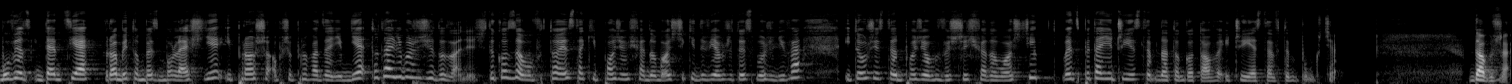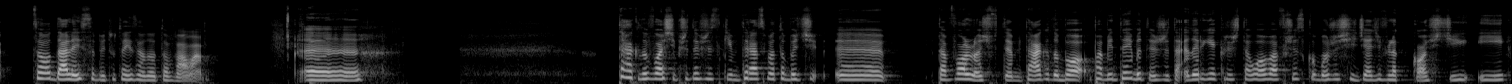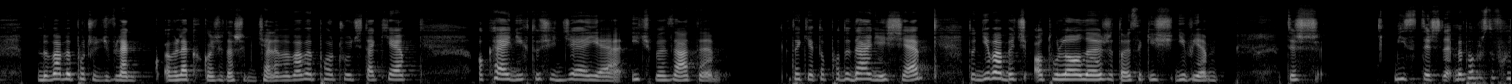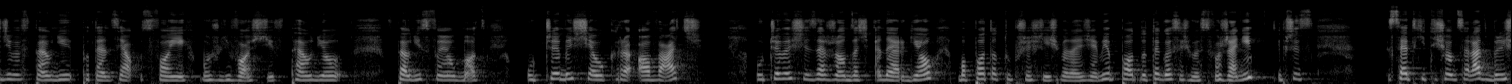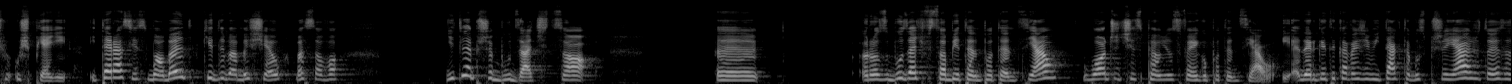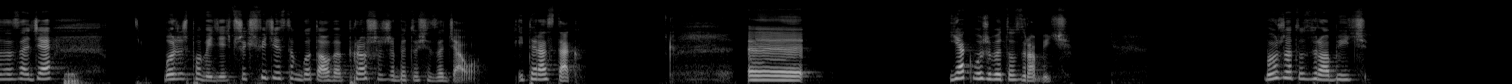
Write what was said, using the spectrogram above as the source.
mówiąc intencję, robię to bezboleśnie i proszę o przeprowadzenie mnie, totalnie może się to zadzieć. Tylko znowu, to jest taki poziom świadomości, kiedy wiem, że to jest możliwe i to już jest ten poziom wyższej świadomości, więc pytanie, czy jestem na to gotowy i czy jestem w tym punkcie. Dobrze, co dalej sobie tutaj zanotowałam? Eee... Tak, no właśnie, przede wszystkim teraz ma to być yy, ta wolność w tym, tak? No bo pamiętajmy też, że ta energia kryształowa, wszystko może się dziać w lekkości i my mamy poczuć w, lek w lekkość w naszym ciele, my mamy poczuć takie, okej, okay, niech to się dzieje, idźmy za tym, takie to poddanie się, to nie ma być otulone, że to jest jakiś, nie wiem, też mistyczne. My po prostu wchodzimy w pełni potencjał swoich możliwości, w pełni, w pełni swoją moc. Uczymy się kreować, uczymy się zarządzać energią, bo po to tu przyszliśmy na Ziemię, po, do tego jesteśmy stworzeni i przez setki, tysiące lat byliśmy uśpieni. I teraz jest moment, kiedy mamy się masowo nie tyle przebudzać, co yy, rozbudzać w sobie ten potencjał, łączyć się z pełnią swojego potencjału. I energetyka na Ziemi tak temu sprzyja, że to jest na zasadzie możesz powiedzieć, wszechświecie jestem gotowy, proszę, żeby to się zadziało. I teraz tak. Yy, jak możemy to zrobić? Można to zrobić,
